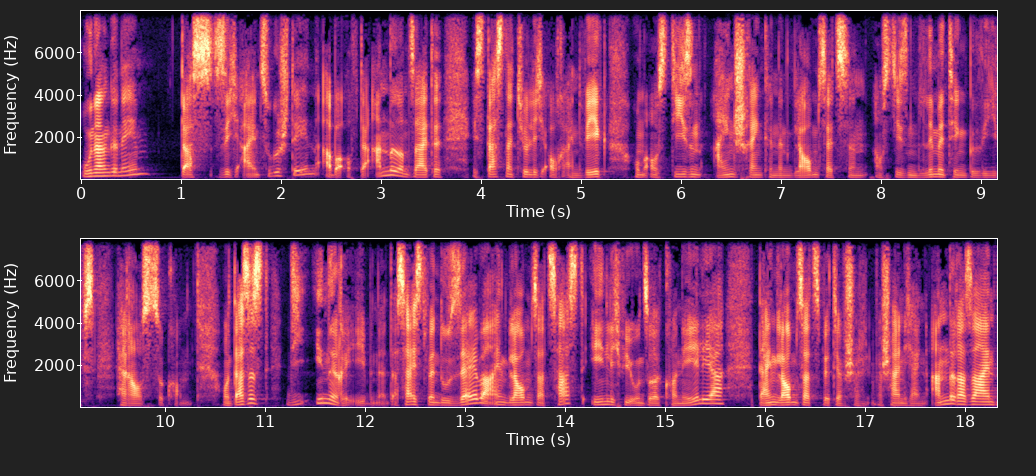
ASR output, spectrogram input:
unangenehm, das sich einzugestehen, aber auf der anderen Seite ist das natürlich auch ein Weg, um aus diesen einschränkenden Glaubenssätzen, aus diesen limiting beliefs herauszukommen. Und das ist die innere Ebene. Das heißt, wenn du selber einen Glaubenssatz hast, ähnlich wie unsere Cornelia, dein Glaubenssatz wird ja wahrscheinlich ein anderer sein,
